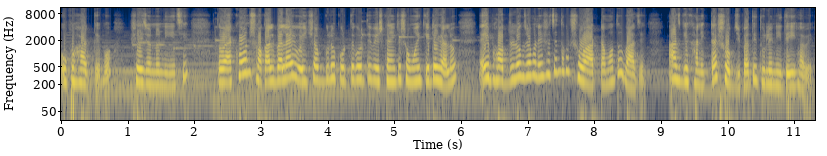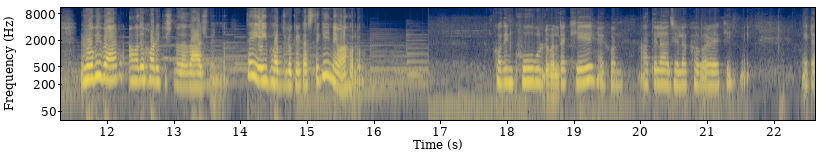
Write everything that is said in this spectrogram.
উপহার দেব, সেই জন্য নিয়েছি। তো এখন সকালবেলায় ওই সবগুলো করতে করতে বেশ খানিকটা সময় কেটে গেল। এই ভদ্রলোক যখন এসেছেন, তখন সোয়া আটটা মতো বাজে। আজকে খানিকটা সবজিপাতি তুলে নিতেই হবে। রবিবার আমাদের হরেকৃষ্ণ দাদা আসবেন না। তাই এই ভদ্রলোকের কাছ থেকেই নেওয়া হলো। কদিন খুব উল্টোপাল্টা খেয়ে এখন আতেলা ঝেলা খাবার আর কি। এটা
